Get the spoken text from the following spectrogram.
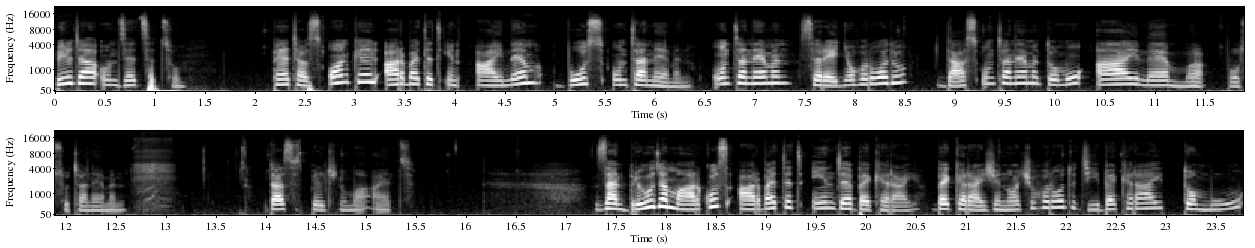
Bilder und Sätze zu. Peters Onkel arbeitet in einem Busunternehmen. Unternehmen середнього роду, das Unternehmen, тому einem Busunternehmen. Das ist Bild Nummer 1. Sein Bruder Markus arbeitet in der Bäckerei. Bäckerei жіночого роду, die Bäckerei, тому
